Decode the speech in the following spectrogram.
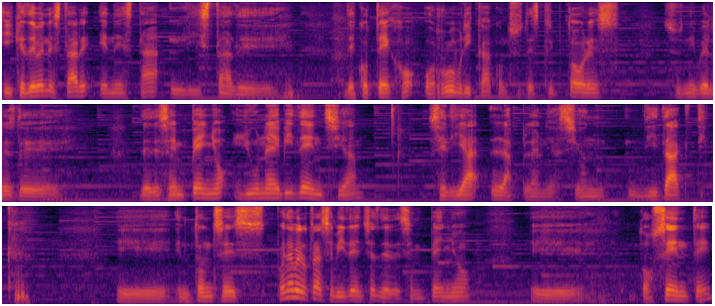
y que deben estar en esta lista de, cotejo o rúbrica con sus descriptores, sus niveles de, desempeño y una evidencia sería la planeación didáctica. Eh, entonces, puede haber otras evidencias de desempeño eh, docente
